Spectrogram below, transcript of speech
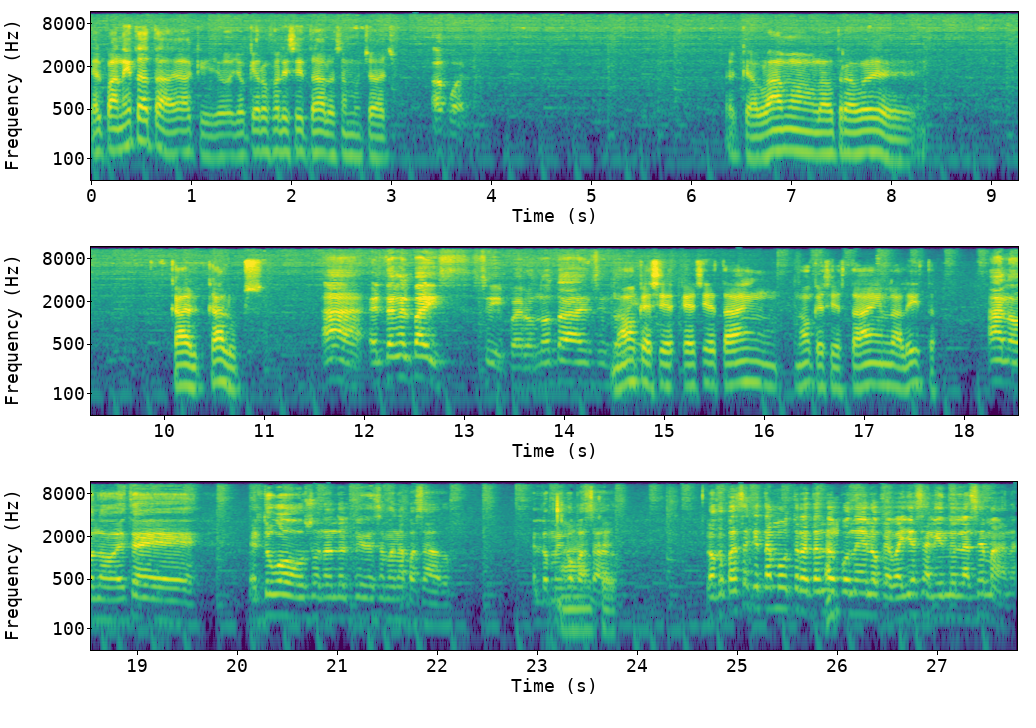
El panita está aquí. Yo, yo quiero felicitarlo a ese muchacho. ¿A cuál? El que hablamos la otra vez. Cal, Calux. Ah, él está en el país. Sí, pero no está en sintonía. No, que si, que si está en. No, que si está en la lista. Ah, no, no, este. Él estuvo sonando el fin de semana pasado. El domingo Ah, pasado. Lo que pasa es que estamos tratando de poner lo que vaya saliendo en la semana.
